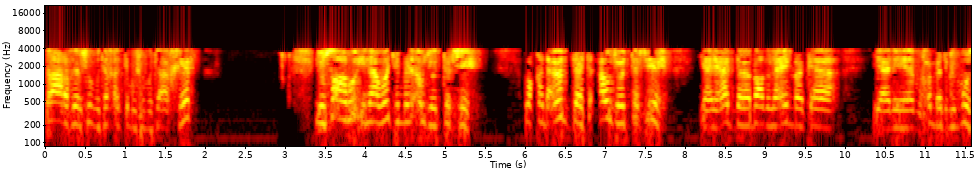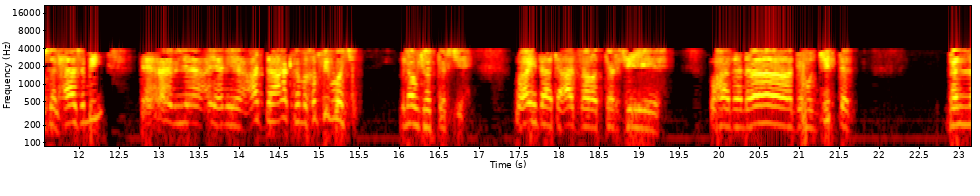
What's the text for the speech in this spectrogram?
لا عرفنا شو متقدم وشو متأخر يصار إلى وجه من أوجه الترشيح. وقد عدت أوجه الترشيح يعني عد بعض الأئمة ك يعني محمد بن موسى الحازمي يعني عد أكثر من خمسين وجه من أوجه الترجيح وإذا تعذر الترجيح وهذا نادر جدا. بل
